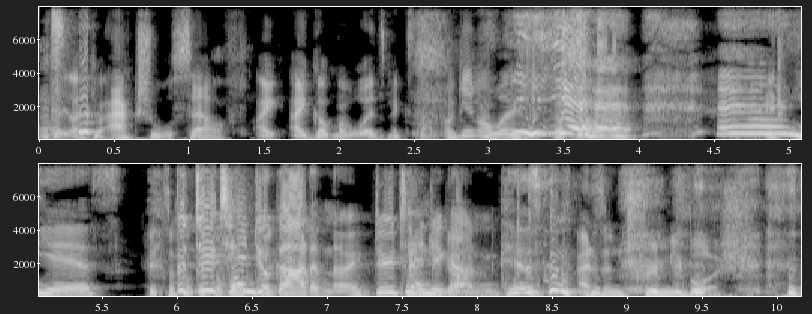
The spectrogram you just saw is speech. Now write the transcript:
but like your actual self. I, I got my words mixed up. I'll get my words mixed up. yeah. Uh, It's- yes. It's a, But do tend your garden though. Do tend, your your garden because As in trim your bush.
